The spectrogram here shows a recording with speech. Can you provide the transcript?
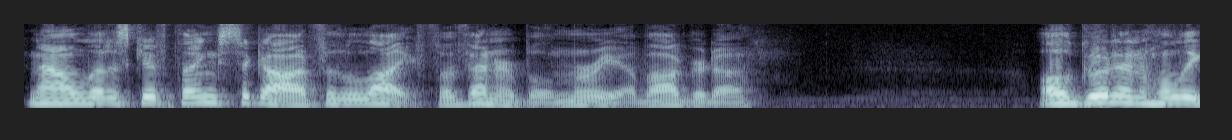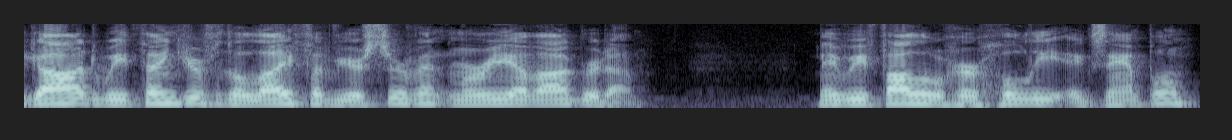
Now let us give thanks to God for the life of Venerable Maria of Agreda. All good and holy God, we thank you for the life of your servant Maria of Agreda. May we follow her holy example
